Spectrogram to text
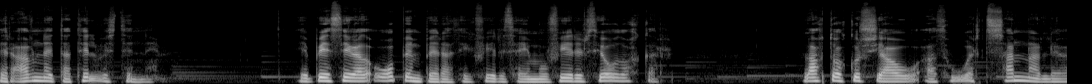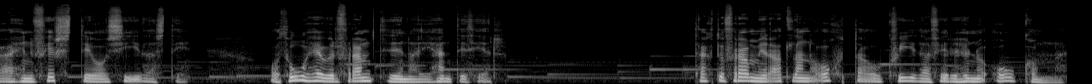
Þeir afneita tilvistinni. Ég byrð þig að ofinbera þig fyrir þeim og fyrir þjóð okkar. Láttu okkur sjá að þú ert sannarlega hinn fyrsti og síðasti og þú hefur framtíðina í hendi þér. Takktu frá mér allan óta og kvíða fyrir hennu ókomna.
